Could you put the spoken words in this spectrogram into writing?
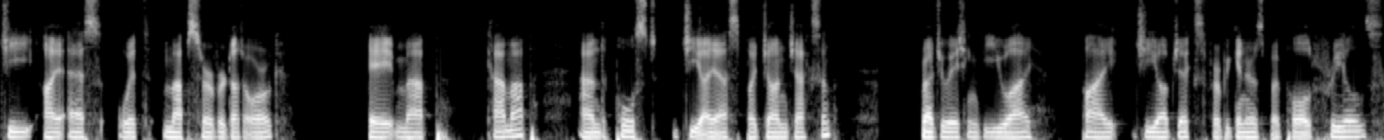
GIS with mapserver.org, a map, KMAP, and Post GIS by John Jackson. Graduating the UI by G Objects for Beginners by Paul Frields.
